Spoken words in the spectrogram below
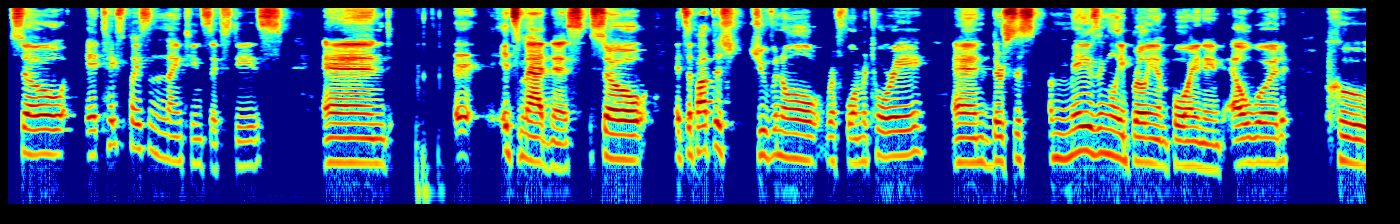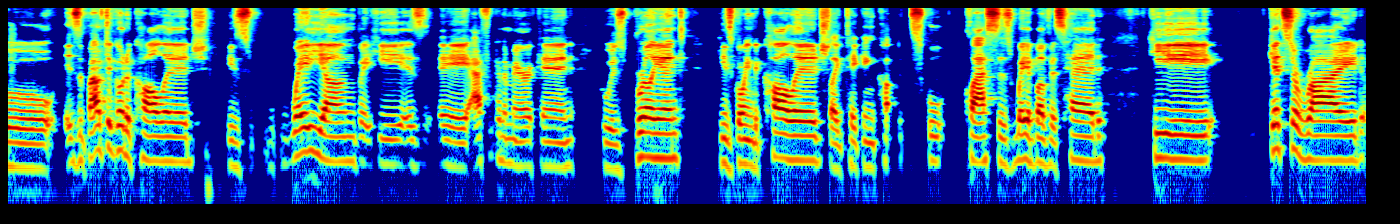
So it takes place in the 1960s and it, it's madness. So it's about this juvenile reformatory, and there's this amazingly brilliant boy named Elwood who is about to go to college. He's way young, but he is a African American who is brilliant. He's going to college, like taking co- school classes way above his head. He gets a ride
